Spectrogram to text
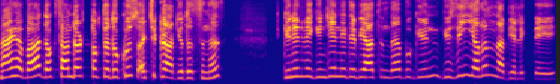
Merhaba, 94.9 Açık Radyo'dasınız. Günün ve Güncel'in edebiyatında bugün Güzin Yalın'la birlikteyiz.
